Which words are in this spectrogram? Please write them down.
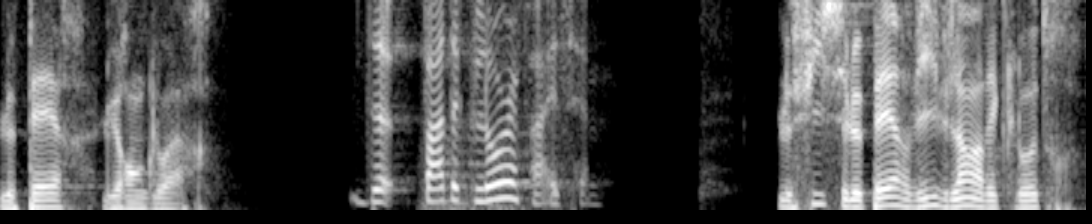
le Père lui rend gloire. the Father glorifies him. Le Fils et le Père vivent l'un avec l'autre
